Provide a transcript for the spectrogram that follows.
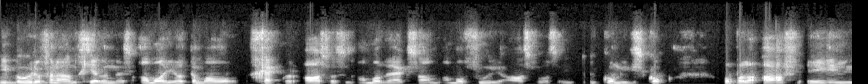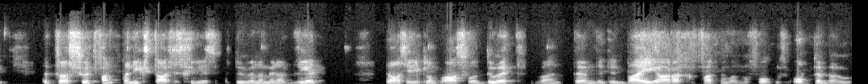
die boere van die omgewing is almal heeltemal gek oor aasvoëls en almal werk saam almal voer die aasvoëls en toe kom hierdie skok op hulle af en dit was soort van paniekstasies gewees toe hulle met dat weet daar's hierdie klomp aasvoël dood want um, dit het baie jare gevat om 'n bevolking op te bou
